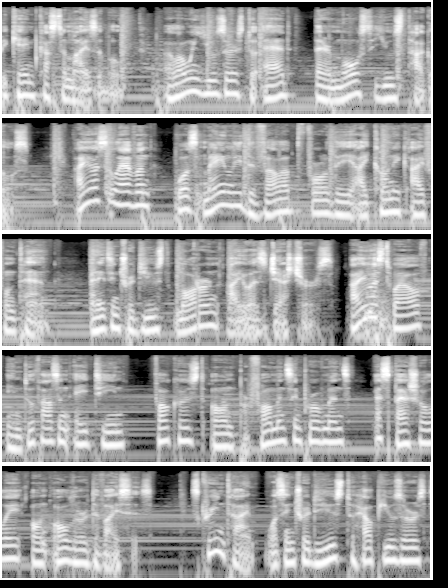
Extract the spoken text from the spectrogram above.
became customizable, allowing users to add their most used toggles. iOS 11 was mainly developed for the iconic iPhone 10 and it introduced modern iOS gestures. iOS 12 in 2018 focused on performance improvements, especially on older devices. Screen time was introduced to help users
